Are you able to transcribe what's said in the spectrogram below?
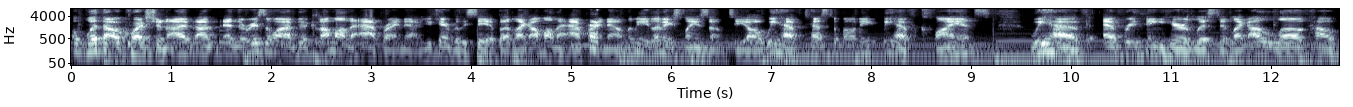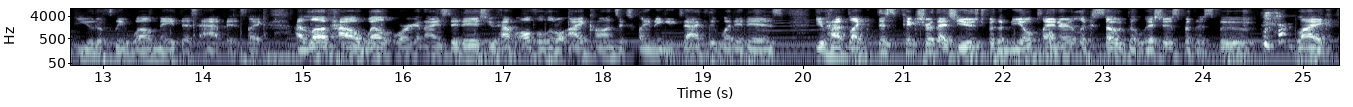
without question, I, am and the reason why I'm because I'm on the app right now. You can't really see it, but like I'm on the app right now. Let me let me explain something to y'all. We have testimony. We have clients we have everything here listed. Like, I love how beautifully well made this app is. Like, I love how well organized it is. You have all the little icons explaining exactly what it is. You have like this picture that's used for the meal planner. It looks so delicious for this food. like,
